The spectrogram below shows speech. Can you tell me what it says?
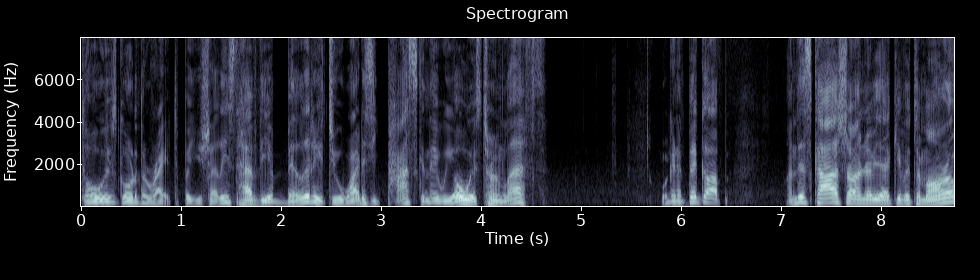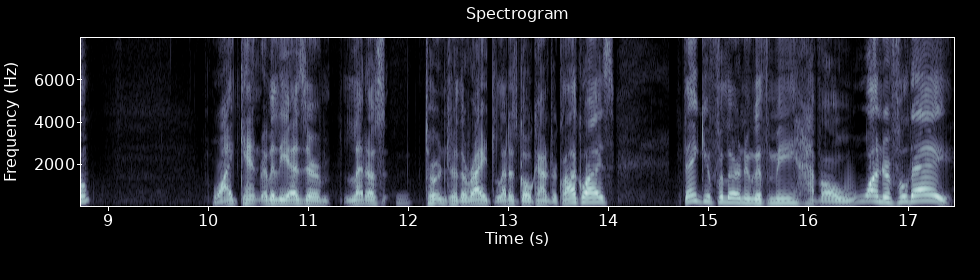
to always go to the right, but you should at least have the ability to. Why does he pass in that we always turn left? We're going to pick up on this kasha on Rabbi Akiva tomorrow. Why can't Rabbi Eliezer let us turn to the right, let us go counterclockwise? Thank you for learning with me. Have a wonderful day.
